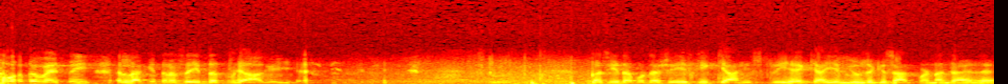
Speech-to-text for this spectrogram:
وہ تو ویسے ہی اللہ کی طرف سے عدت میں آ گئی ہے۔ قصیدہ بردہ شریف کی کیا ہسٹری ہے؟ کیا یہ میوزک کے ساتھ پڑھنا جائز ہے؟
